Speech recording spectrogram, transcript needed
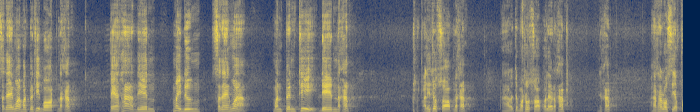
แสดงว่ามันเป็นที่บอดนะครับ แต่ถ้าเดนไม่ดึงแสดงว่ามันเป็นที่เดนนะครับ อันนี้ทดสอบนะครับเราจะมาทดสอบกันแล้วนะครับนะครับถ้าเราเสียบไฟ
